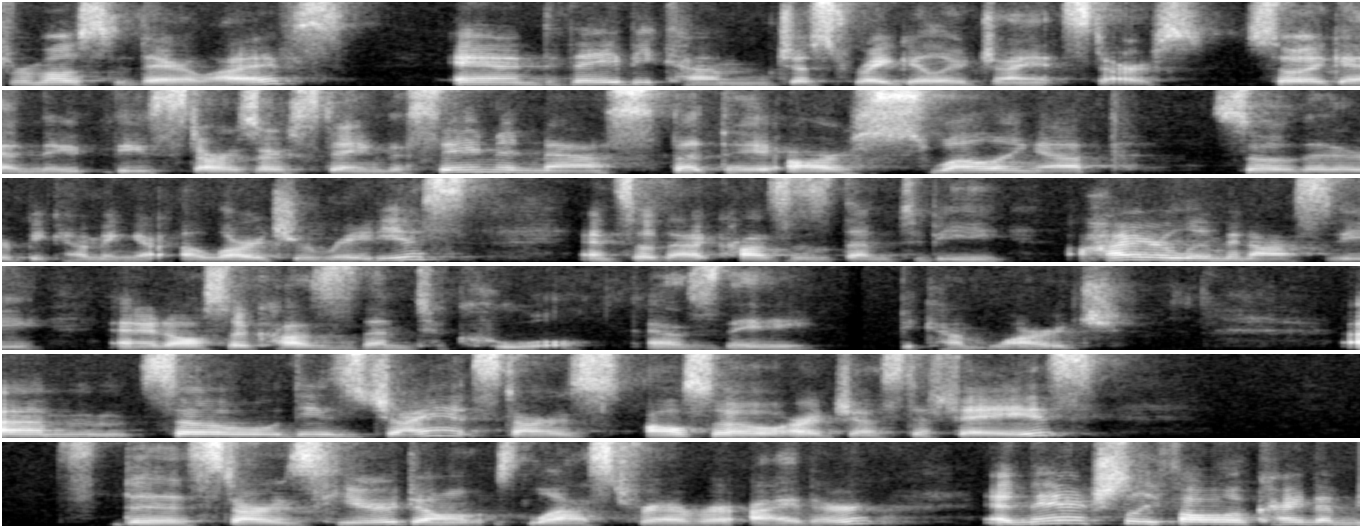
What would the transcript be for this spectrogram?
for most of their lives, and they become just regular giant stars. So again, they, these stars are staying the same in mass, but they are swelling up so they're becoming a larger radius. And so that causes them to be a higher luminosity, and it also causes them to cool as they become large. Um, so these giant stars also are just a phase. The stars here don't last forever either. And they actually follow kind of,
